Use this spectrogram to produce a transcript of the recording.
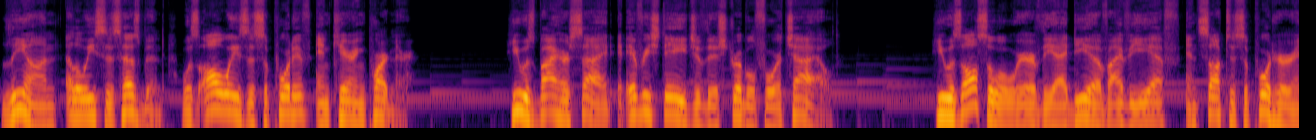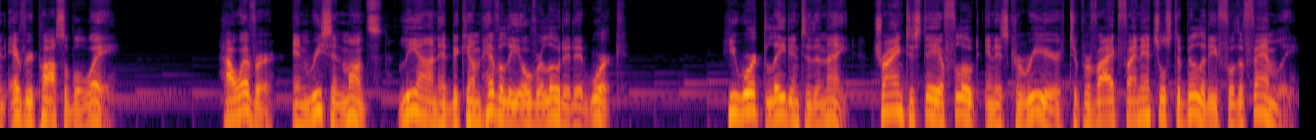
Leon, Eloisa's husband, was always a supportive and caring partner. He was by her side at every stage of their struggle for a child. He was also aware of the idea of IVF and sought to support her in every possible way. However, in recent months, Leon had become heavily overloaded at work. He worked late into the night, trying to stay afloat in his career to provide financial stability for the family.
